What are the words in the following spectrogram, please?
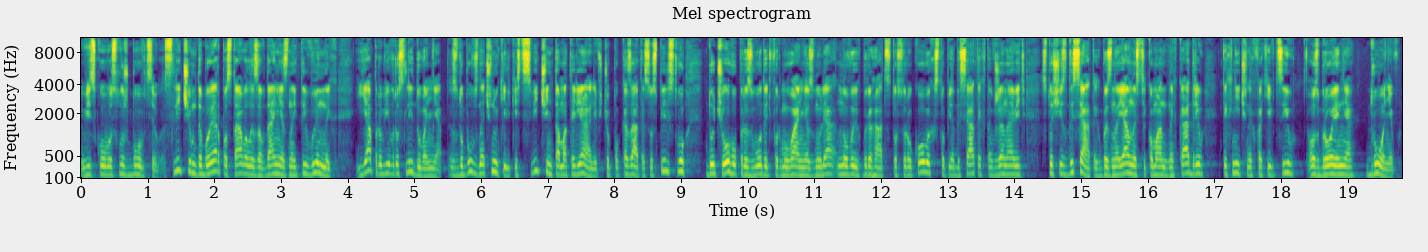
військовослужбовців. Слідчим ДБР поставили завдання знайти винних. Я провів розслідування, здобув значну кількість свідчень та матеріалів, щоб показати суспільству, до чого призводить формування з нуля нових бригад 140-х, 150-х та вже навіть 160-х без наявності командних кадрів, технічних фахівців, озброєння, дронів.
